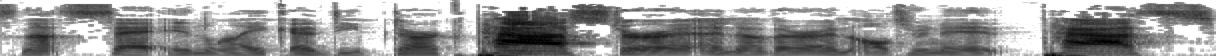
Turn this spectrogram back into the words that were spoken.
it's not set in like a deep dark past or another an alternate past.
